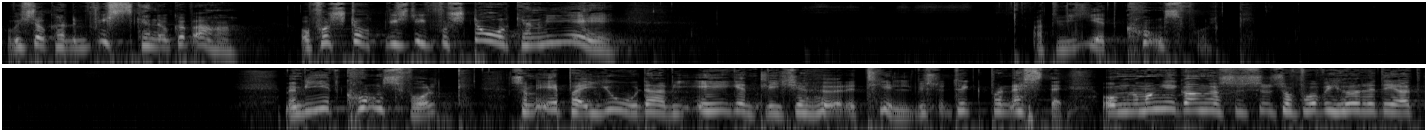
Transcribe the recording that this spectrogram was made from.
Og hvis dere hadde visst hvem dere var, og forstått, hvis de forstår hvem vi er At vi er et kongsfolk Men vi er et kongsfolk som er på ei jord der vi egentlig ikke hører til. Hvis du trykker på neste. Og Mange ganger så, så, får vi høre det at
